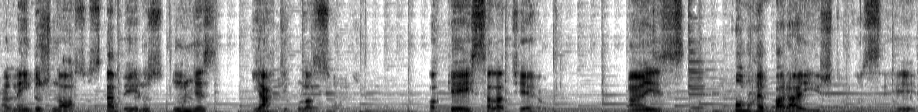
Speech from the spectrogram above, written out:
além dos nossos cabelos, unhas e articulações. Ok, Salatiel, mas como reparar isto? Você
